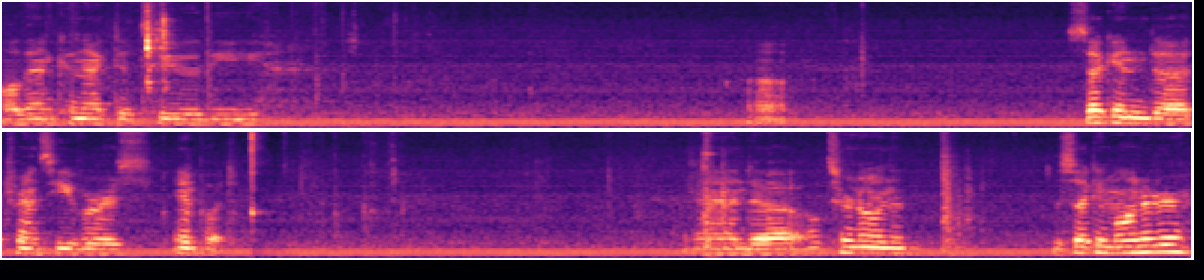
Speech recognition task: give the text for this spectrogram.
I'll then connect it to the uh, second uh, transceiver's input. And uh, I'll turn on the, the second monitor.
